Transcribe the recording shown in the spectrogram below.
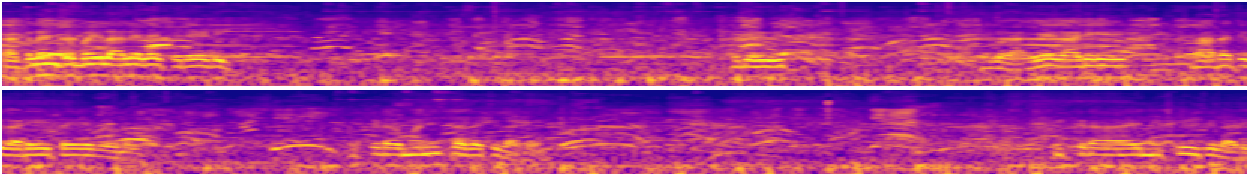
सगळ्यांचं बैल आलेलं आहे रेडी देवी बघा हे गाडी दादाची गाडी आहे, इथं हे बैल. इकडं मनीष दादाची गाडी आहे. इकडं आहे निखिलची गाडी.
